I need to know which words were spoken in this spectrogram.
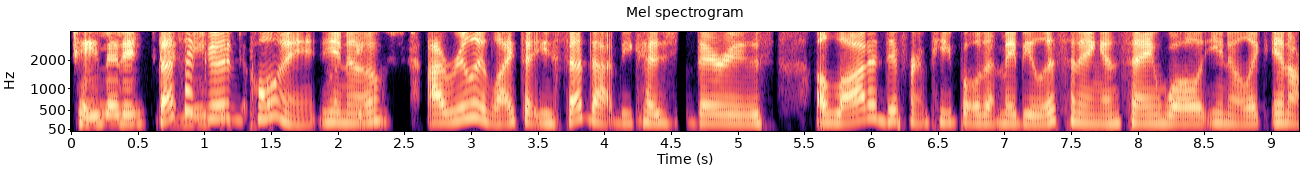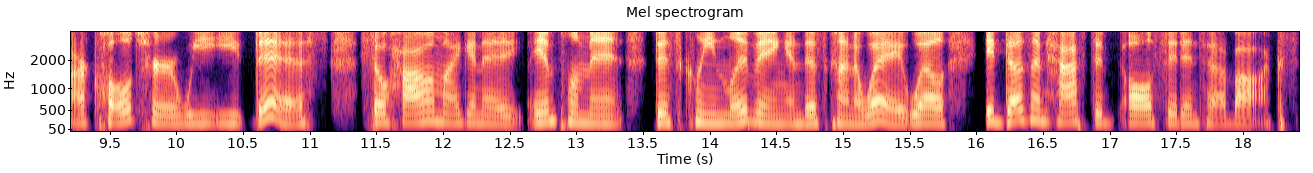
tailor it. That's a good point. You know, taste. I really like that you said that because there is a lot of different people that may be listening and saying, well, you know, like in our culture, we eat this. So how am I going to implement this clean living in this kind of way? Well, it doesn't have to all fit into a box.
